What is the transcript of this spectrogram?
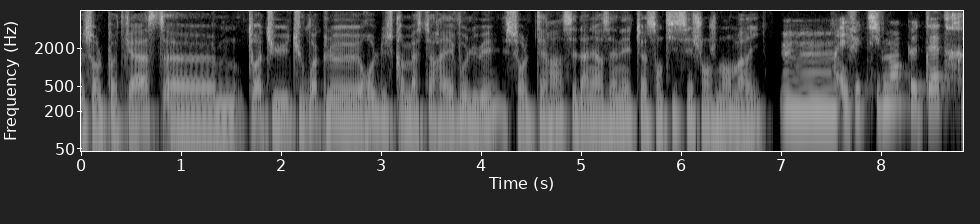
sur le podcast. Euh, toi, tu, tu, vois que le rôle du Scrum Master a évolué sur le terrain ces dernières années. Tu as senti ces changements, Marie? Mmh, Effectivement, peut-être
